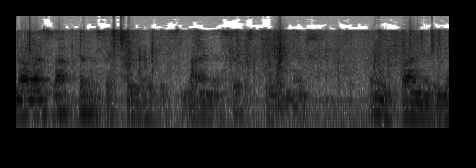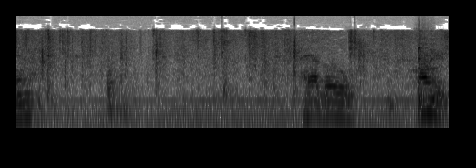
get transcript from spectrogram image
no, that's not 10 of 16, I think it's 9 of 16. There's, let me find it again. I have a little corners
